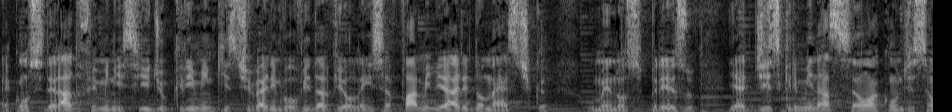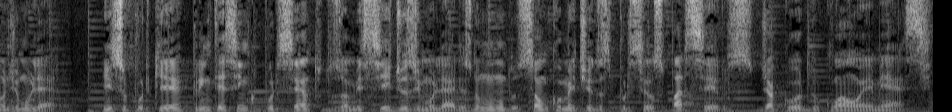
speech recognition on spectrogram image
É considerado feminicídio o crime em que estiver envolvida a violência familiar e doméstica, o menosprezo e a discriminação à condição de mulher. Isso porque 35% dos homicídios de mulheres no mundo são cometidos por seus parceiros, de acordo com a OMS.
